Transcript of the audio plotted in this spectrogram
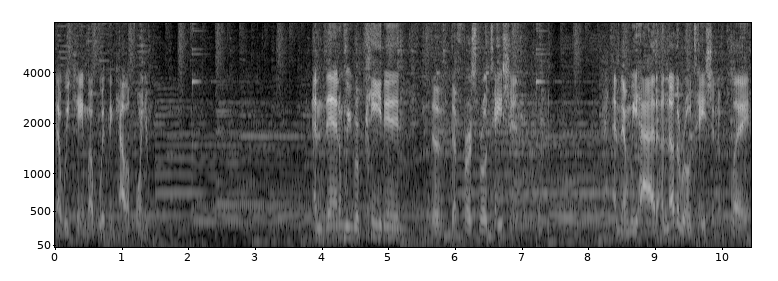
that we came up with in California. And then we repeated the, the first rotation. And then we had another rotation of play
